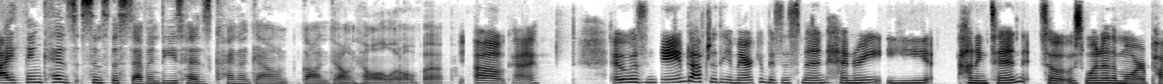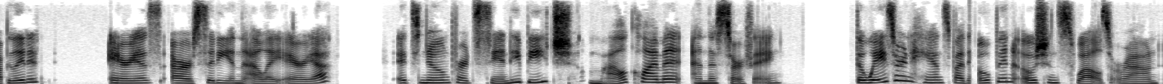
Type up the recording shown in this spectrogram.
I think has since the 70s has kind of gone gone downhill a little bit. Oh, okay. It was named after the American businessman Henry E. Huntington. So, it was one of the more populated areas or city in the LA area. It's known for its sandy beach, mild climate, and the surfing. The waves are enhanced by the open ocean swells around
